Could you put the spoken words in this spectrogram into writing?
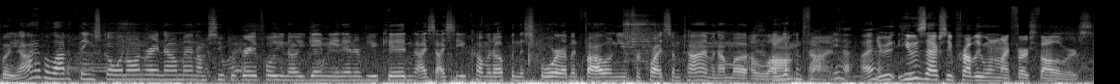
But, you know, I have a lot of things going on right now, man. I'm super grateful. You know, you gave me an interview, kid. I, I see you coming up in the sport. I've been following you for quite some time, and I'm, uh, a long I'm looking time. For, yeah, I he, he was actually probably one of my first followers.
